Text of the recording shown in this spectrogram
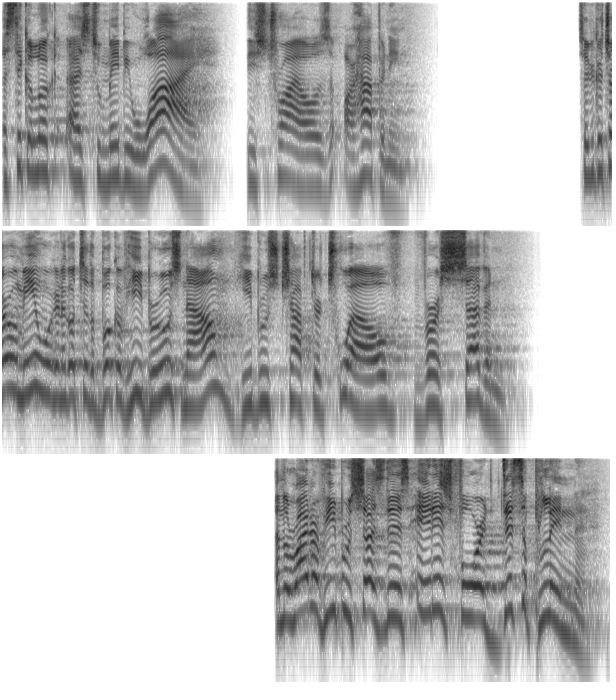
let's take a look as to maybe why these trials are happening. So, if you could turn with me, we're going to go to the book of Hebrews now, Hebrews chapter 12, verse 7. And the writer of Hebrews says this it is for discipline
